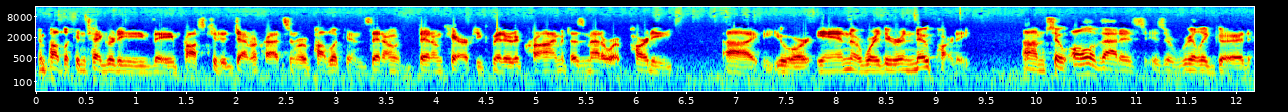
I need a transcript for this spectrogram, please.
In public integrity, they prosecuted Democrats and Republicans. They don't they don't care if you committed a crime. It doesn't matter what party uh, you're in or whether you're in no party. Um, so all of that is is a really good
